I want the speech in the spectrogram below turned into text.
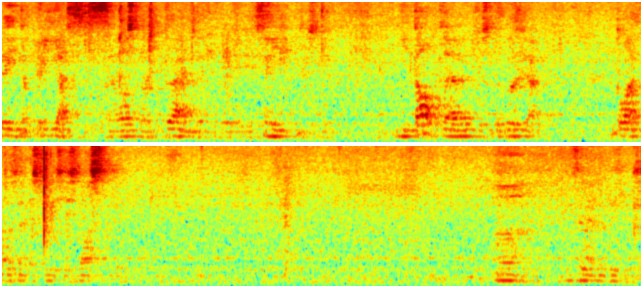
leida PRIA-s siis vastavaid tõendeid või selgitusi nii taotleja ütluste põhjal toetuseks või siis vastu. sellega kõik.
